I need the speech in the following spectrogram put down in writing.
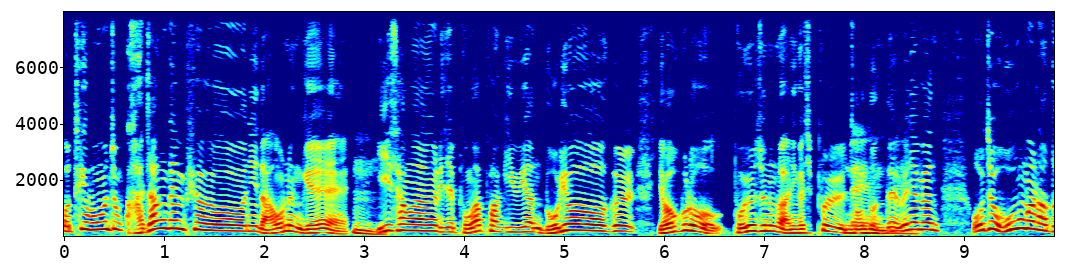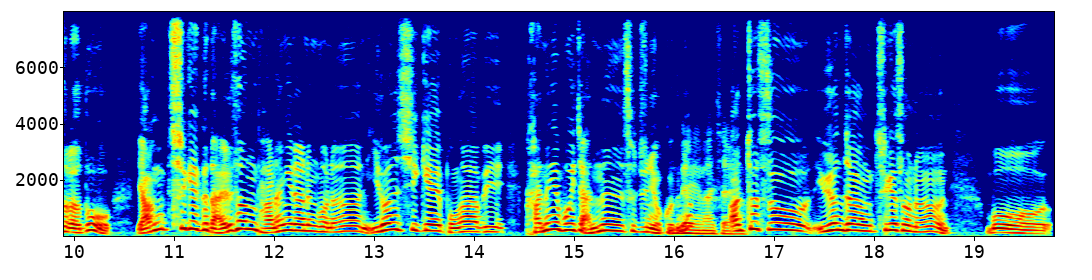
어떻게 보면 좀 과장된 표현이 나오는 게이 음. 상황을 이제 봉합하기 위한 노력을 역으로 보여주는 거 아닌가 싶을 네, 정도인데 네. 왜냐하면 어제 오후만 하더라도 양측의 그 날선 반응이라는 거는 이런 식의 봉합이 가능해 보이지 않는 수준이었거든요. 네, 맞아요. 안철수 위원장 측에서는 뭐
